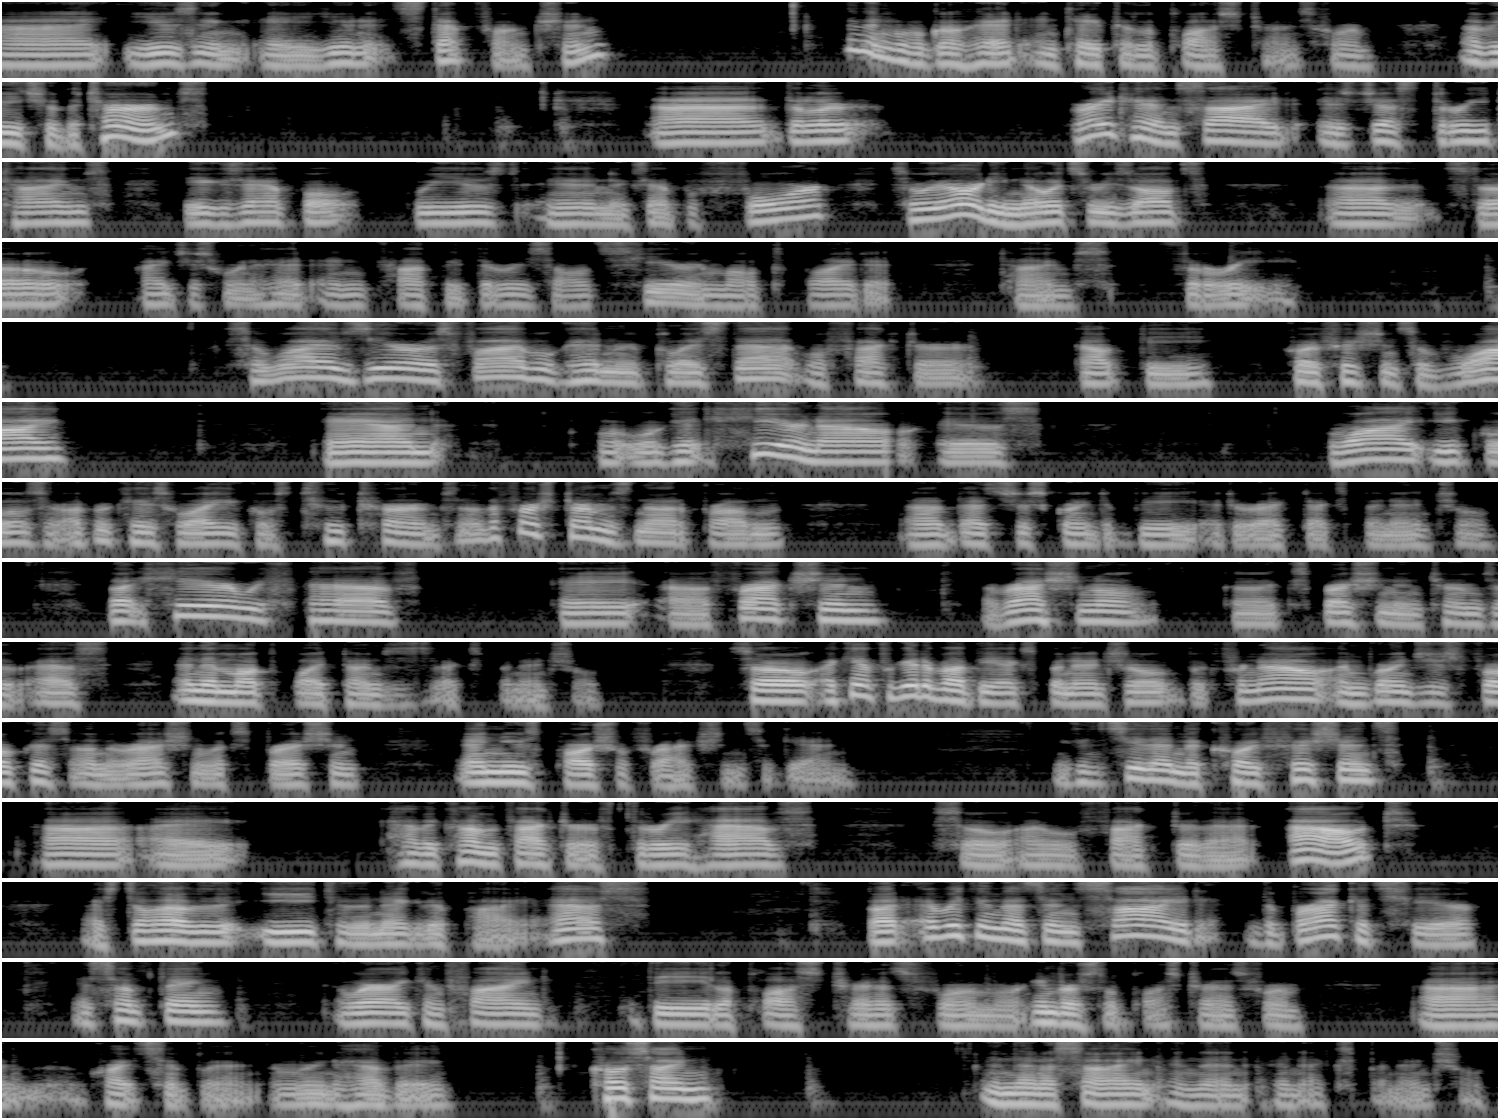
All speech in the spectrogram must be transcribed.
uh, using a unit step function. And then we'll go ahead and take the Laplace transform of each of the terms. Uh, the right-hand side is just three times the example we used in example four. So we already know its results. Uh, so I just went ahead and copied the results here and multiplied it times three. So y of zero is five. We'll go ahead and replace that. We'll factor out the coefficients of y. And what we'll get here now is y equals, or uppercase y equals two terms. Now the first term is not a problem. Uh, that's just going to be a direct exponential. But here we have a uh, fraction, a rational uh, expression in terms of s, and then multiplied times its exponential. So I can't forget about the exponential, but for now, I'm going to just focus on the rational expression and use partial fractions again. You can see that in the coefficients, uh, I have a common factor of 3 halves. So I will factor that out. I still have the e to the negative pi s. But everything that's inside the brackets here is something where I can find the Laplace transform or inverse Laplace transform uh, quite simply. I'm going to have a cosine and then a sine and then an exponential.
